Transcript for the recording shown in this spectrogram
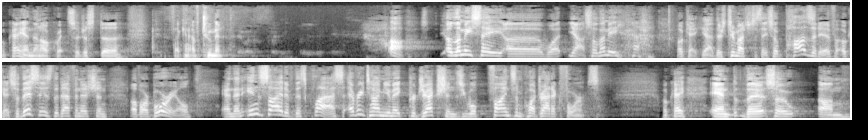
Okay, and then I'll quit. So just uh, if I can have two minutes. Ah, let me say uh, what. Yeah, so let me. okay, yeah, there's too much to say. So positive. Okay, so this is the definition of arboreal. And then inside of this class, every time you make projections, you will find some quadratic forms. Okay, and the so um,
